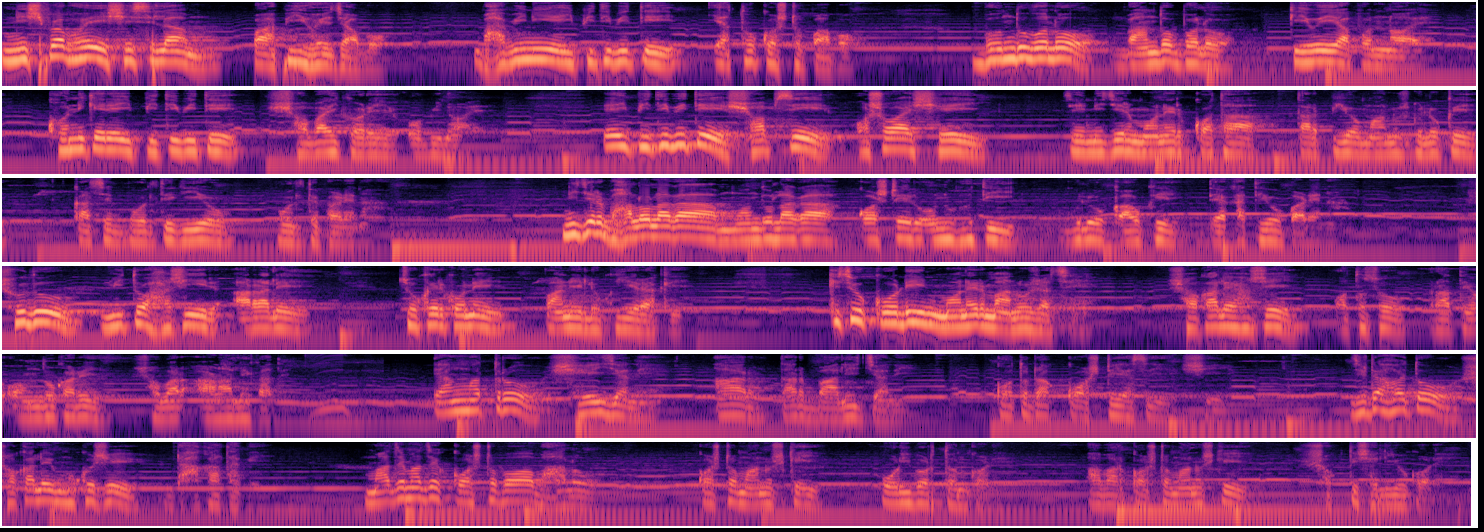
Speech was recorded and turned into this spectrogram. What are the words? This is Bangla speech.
নিষ্পাপ হয়ে এসেছিলাম, পাপি হয়ে যাব। ভাবিনি এই পৃথিবীতে এত কষ্ট পাব। বন্ধু বলো, বান্ধব বলো, কেউই আপন নয়। ক্ষণিকের এই পৃথিবীতে সবাই করে অভিনয়। এই পৃথিবীতে সবচেয়ে অসহায় সেই যে নিজের মনের কথা তার প্রিয় মানুষগুলোকে কাছে বলতে গিয়েও বলতে পারে না। নিজের ভালো লাগা, মন্দ লাগা, কষ্টের অনুভূতিগুলো কাউকে দেখাতেও পারে না। শুধু মৃত হাসির আড়ালে চোখের কোণে পানি লুকিয়ে রাখে। কিছু কঠিন মনের মানুষ আছে। সকালে হাসে, অথচ রাতে অন্ধকারে সবার আড়ালে কাঁদে। একমাত্র সেই জানে, আর তার বালি জানে, কতটা কষ্টে আছে সে। যেটা হয়তো সকালে মুখোশে ঢাকা থাকে। মাঝে মাঝে কষ্ট পাওয়া ভালো। কষ্ট মানুষকেই পরিবর্তন করে। আবার কষ্ট মানুষকে শক্তিশালীও করে।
